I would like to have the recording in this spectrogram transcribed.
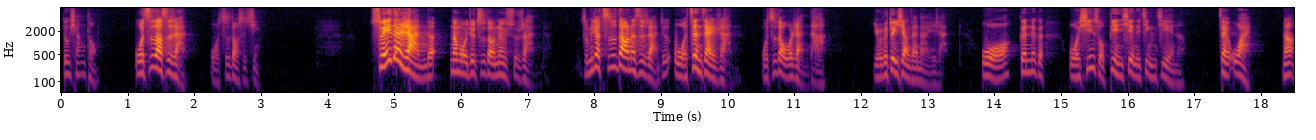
都相同。我知道是染，我知道是境。谁的染的，那么我就知道那个是染的。什么叫知道那是染？就是我正在染，我知道我染它，有一个对象在那里染。我跟那个我心所变现的境界呢，在外，那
